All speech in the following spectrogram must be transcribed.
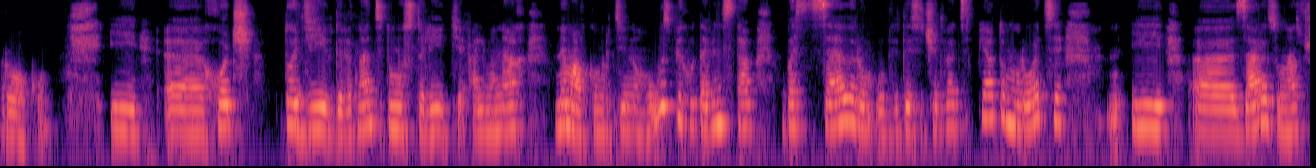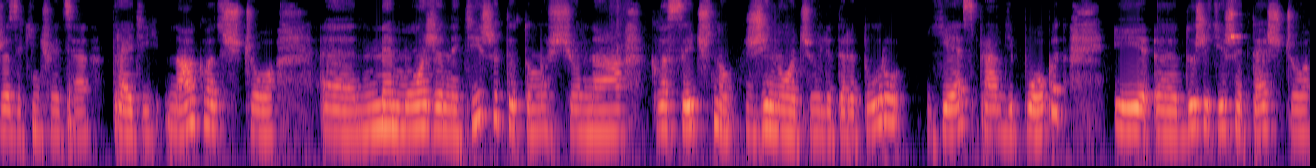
року. І е, хоч тоді, в 19 столітті, альманах не мав комерційного успіху, та він став бестселером у 2025 році. І е, зараз у нас вже закінчується третій наклад, що е, не може не тішити, тому що на класичну жіночу літературу є справді попит, і е, дуже тішить те, що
